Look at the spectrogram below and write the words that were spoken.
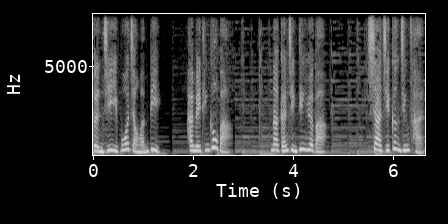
本集已播讲完毕，还没听够吧？那赶紧订阅吧，下集更精彩。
